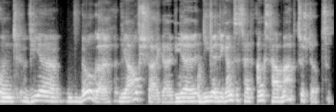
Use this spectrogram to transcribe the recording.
Und wir Bürger, wir Aufsteiger, wir, die wir die ganze Zeit Angst haben, abzustürzen,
